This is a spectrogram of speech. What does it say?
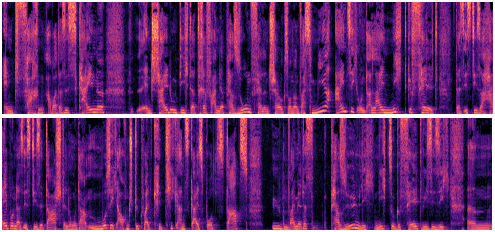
entfachen. Aber das ist keine Entscheidung, die ich da treffe an der Person Fallon Sherrock, sondern was mir einzig und allein nicht gefällt, das ist dieser Hype und das ist diese Darstellung. Und da muss ich auch ein Stück weit Kritik an Sky Sports Darts Darts üben, weil mir das persönlich nicht so gefällt, wie sie sich ähm,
